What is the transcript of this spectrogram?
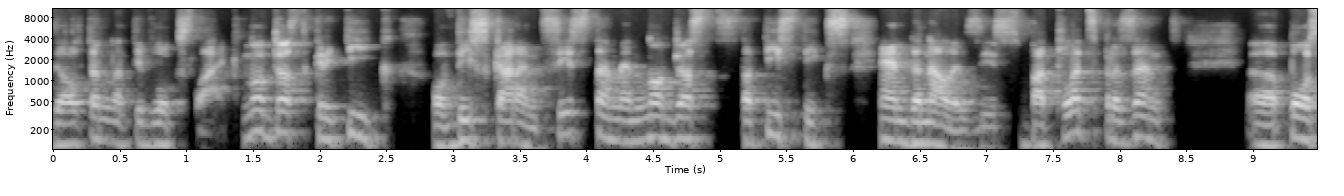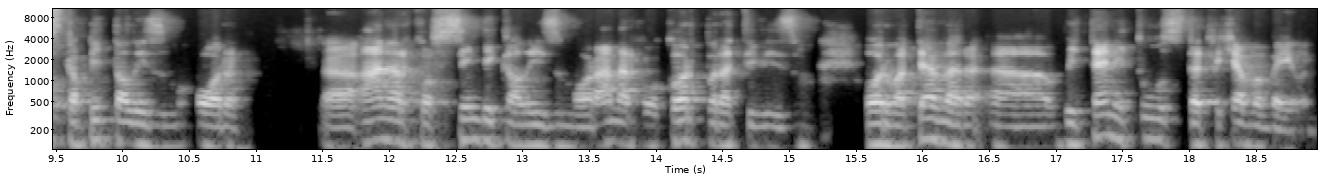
the alternative looks like. Not just critique of this current system and not just statistics and analysis but let's present uh, post-capitalism or uh, anarcho-syndicalism or anarcho-corporativism or whatever uh, with any tools that we have available.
